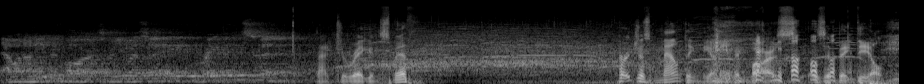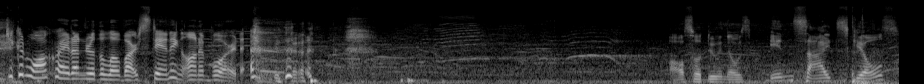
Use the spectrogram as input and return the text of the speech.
Now on uneven bars for USA, Ragan Smith. Back to Ragan Smith. Her just mounting the uneven bars is a big deal. She can walk right under the low bar standing on a board. Also doing those inside skills.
